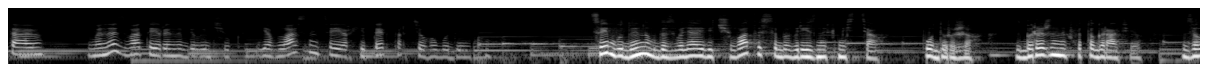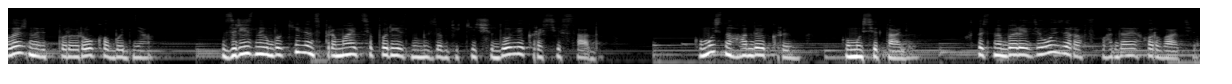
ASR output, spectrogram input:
Вітаю! Мене звати Ірина Біленчук. Я власниця і архітектор цього будинку. Цей будинок дозволяє відчувати себе в різних місцях, подорожах, збережених фотографіях, залежно від пори року або дня. З різних боків він сприймається по-різному завдяки чудовій красі саду. Комусь нагадує Крим, комусь Італію. Хтось на березі озера вгадає Хорватію,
